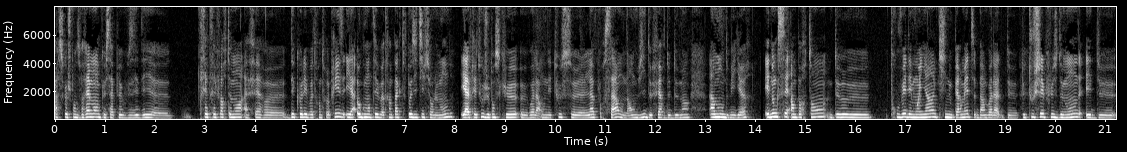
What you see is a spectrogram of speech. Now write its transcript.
parce que je pense vraiment que ça peut vous aider euh, très très fortement à faire euh, décoller votre entreprise et à augmenter votre impact positif sur le monde. Et après tout, je pense que euh, voilà, on est tous là pour ça, on a envie de faire de demain un monde meilleur. Et donc c'est important de trouver des moyens qui nous permettent ben voilà, de, de toucher plus de monde et de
